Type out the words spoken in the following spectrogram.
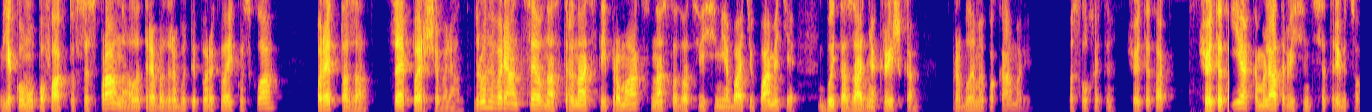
в якому по факту все справно, але треба зробити переклейку скла перед та зад. Це перший варіант. Другий варіант це у нас 13 Pro Max на 128 ГБ пам'яті, бита задня кришка, проблеми по камері. Послухайте, чуєте так? Чуєте так? І акумулятор 83%.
